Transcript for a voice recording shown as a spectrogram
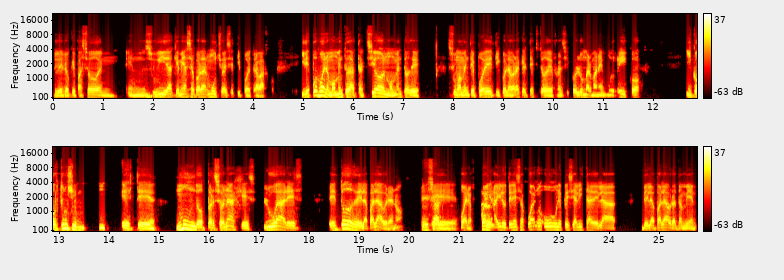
de lo que pasó en, en su vida que me hace acordar mucho a ese tipo de trabajo. Y después, bueno, momentos de abstracción, momentos de sumamente poéticos, la verdad que el texto de Francisco Lumerman es muy rico, y construye este, mundo, personajes, lugares, eh, todos de la palabra, ¿no? Exacto. Eh, bueno, ahí, lo tenés a Juan, un especialista de la, de la palabra también.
